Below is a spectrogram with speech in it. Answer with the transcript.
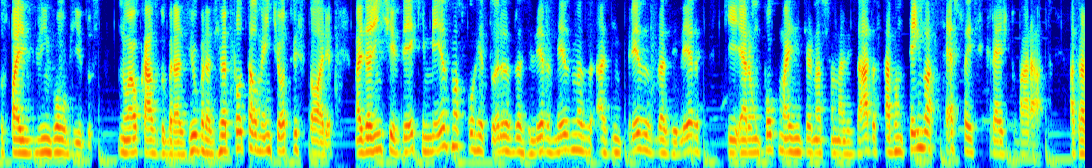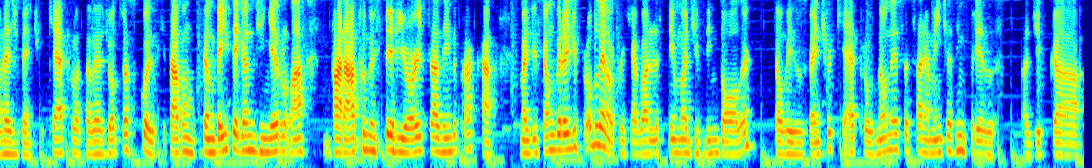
nos países desenvolvidos. Não é o caso do Brasil, o Brasil é totalmente outra história. Mas a gente vê que mesmo as corretoras brasileiras, mesmo as, as empresas brasileiras, que eram um pouco mais internacionalizadas, estavam tendo acesso a esse crédito barato através de venture capital, através de outras coisas, que estavam também pegando dinheiro lá barato no exterior e trazendo para cá. Mas isso é um grande problema, porque agora eles têm uma dívida em dólar, talvez os venture capitals, não necessariamente as empresas, a, a,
